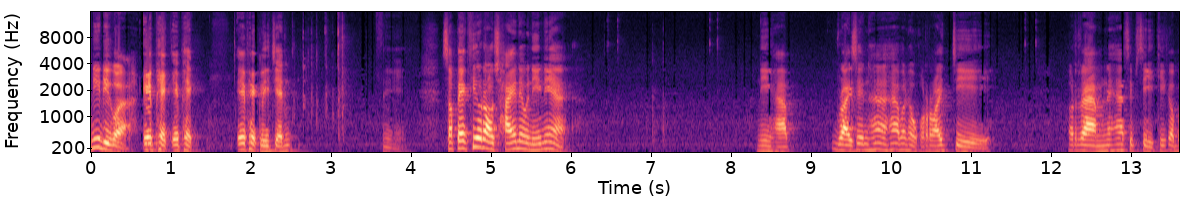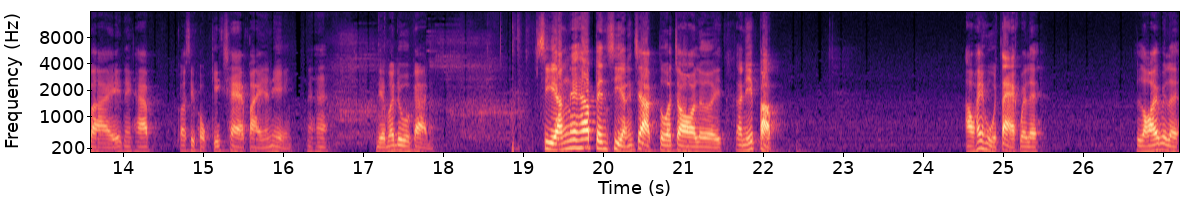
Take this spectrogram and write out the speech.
นี่ดีกว่า Apex Apex Apex Legend นี่สเปคที่เราใช้ในวันนี้เนี่ย นี่ครับ Ryzen 5 5600G RAM นะฮะ14 g b นะครับ ก็ 16 g b แชร์ไปนั่นเองนะฮะ เดี๋ยวมาดูกัน เสียงนะครับเป็นเสียงจากตัวจอเลย อันนี้ปรับ เอาให้หูแตกไปเลย ร้อยไปเลย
